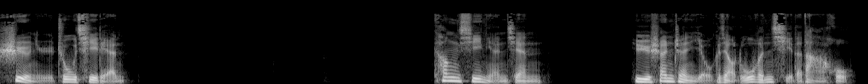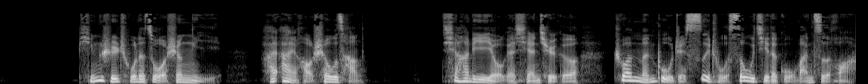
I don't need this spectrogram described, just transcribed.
侍女朱七莲。康熙年间，玉山镇有个叫卢文启的大户，平时除了做生意，还爱好收藏。家里有个闲趣阁，专门布置四处搜集的古玩字画。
